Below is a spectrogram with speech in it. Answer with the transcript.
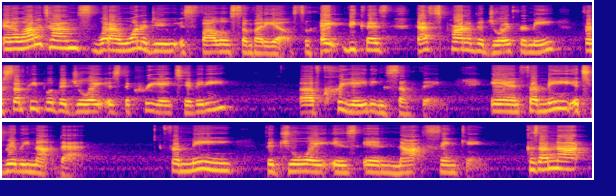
And a lot of times what I want to do is follow somebody else, right? Because that's part of the joy for me. For some people, the joy is the creativity of creating something and for me, it's really not that. For me, the joy is in not thinking because I'm not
